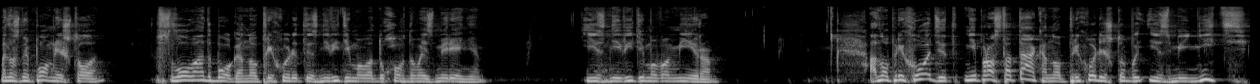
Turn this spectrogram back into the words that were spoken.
Мы должны помнить, что Слово от Бога, оно приходит из невидимого духовного измерения, из невидимого мира. Оно приходит не просто так, оно приходит, чтобы изменить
